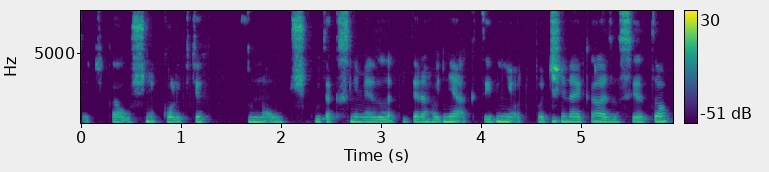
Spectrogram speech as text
teďka už několik těch vnoučků, tak s nimi je to takový teda hodně aktivní odpočinek, ale zase je to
